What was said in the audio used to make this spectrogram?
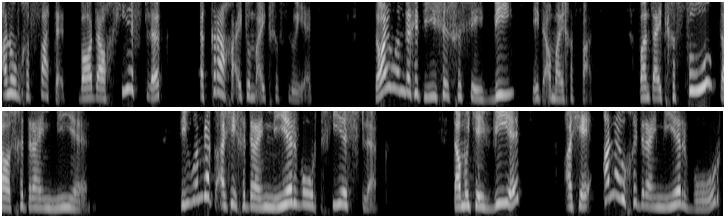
aan hom gevat het waar daar geestelik 'n krag uit hom uitgevloei het. Daai oomblik het Jesus gesê, "Wie het aan my gevat?" Want hy het gevoel daar's gedreineer. Die oomblik as jy gedreineer word geestelik, dan moet jy weet as jy aanhou gedreineer word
